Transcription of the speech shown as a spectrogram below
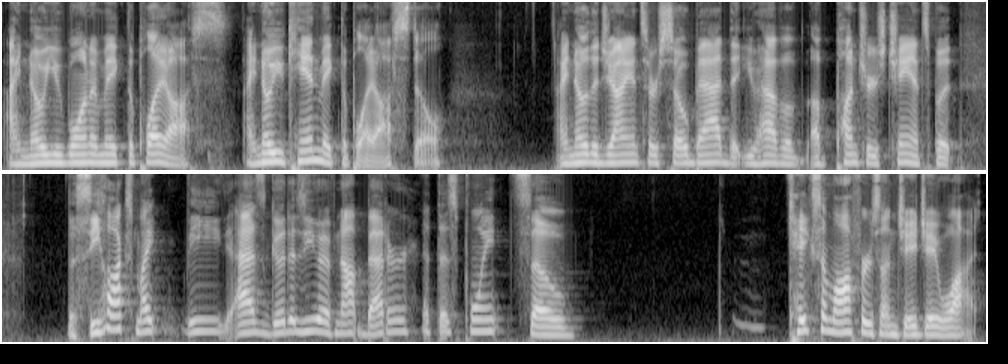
I know you want to make the playoffs. I know you can make the playoffs still. I know the Giants are so bad that you have a, a puncher's chance, but the Seahawks might be as good as you, if not better, at this point. So take some offers on JJ Watt.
